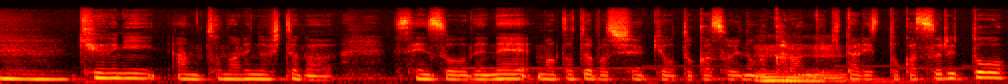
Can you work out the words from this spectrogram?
うん、急にあの隣の人が戦争でね、まあ、例えば宗教とかそういうのが絡んできたりとかすると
